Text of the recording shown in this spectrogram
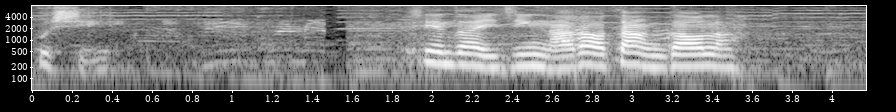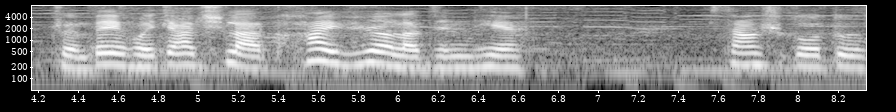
不行。现在已经拿到蛋糕了。准备回家去了，太热了，今天三十多度。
